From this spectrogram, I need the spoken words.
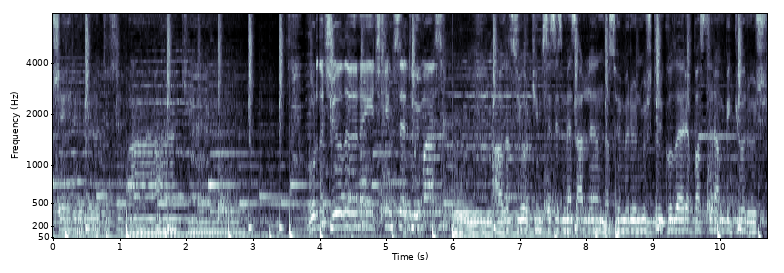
Bu şehrin gürültüsü varken. Burada çığlığını hiç kimse duymaz. Ağlatıyor kimsesiz mezarlığında Sömürülmüş duyguları bastıran bir görüş.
